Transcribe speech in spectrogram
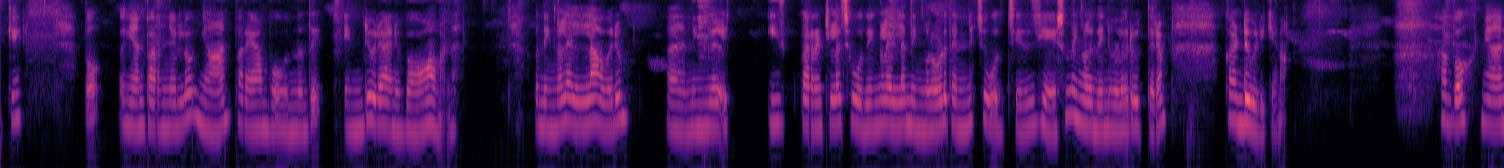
ഓക്കെ? അപ്പോൾ ഞാൻ പറഞ്ഞല്ലോ ഞാൻ പറയാൻ പോകുന്നത് എന്റെ ഒരു അനുഭവമാണ്. അപ്പോൾ നിങ്ങളെല്ലാവരും നിങ്ങൾ ഈ പറഞ്ഞിട്ടുള്ള ചോദ്യങ്ങളെല്ലാം നിങ്ങളോട് തന്നെ ചോദിച്ചതിന് ശേഷം നിങ്ങൾ ഇതിനുള്ളൊരു ഉത്തരം കണ്ടുപിടിക്കണം. അപ്പോൾ ഞാൻ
